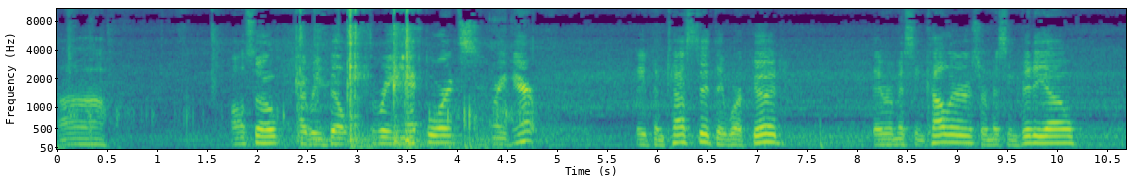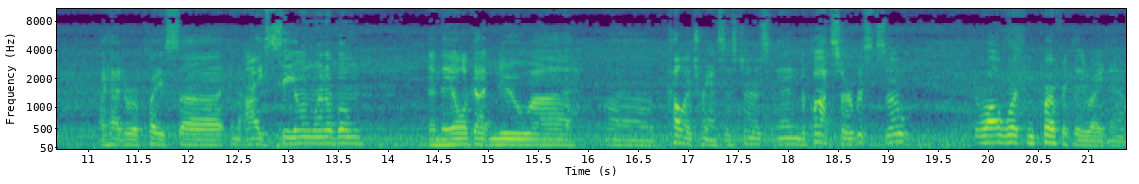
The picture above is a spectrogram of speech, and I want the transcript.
Uh, also, I rebuilt three neck boards right here. They've been tested, they work good. They were missing colors or missing video. I had to replace uh, an IC on one of them, and they all got new uh, uh, color transistors and the pot serviced, so they're all working perfectly right now.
